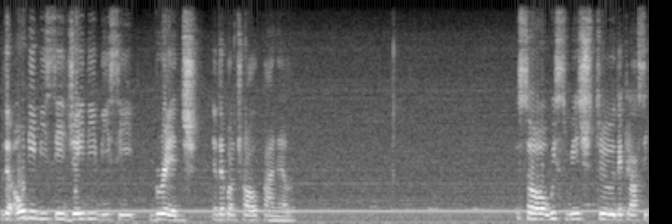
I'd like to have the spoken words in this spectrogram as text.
the ODBC JDBC bridge in the control panel. So we switch to the classic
